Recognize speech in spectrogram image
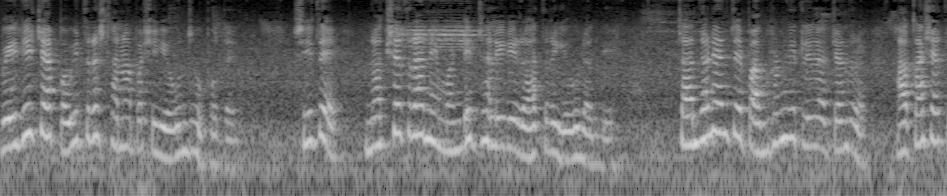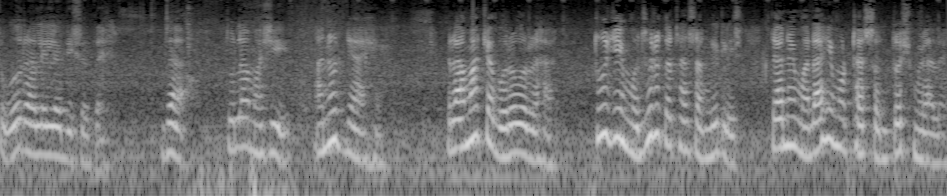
वेदीच्या पवित्र स्थानापाशी येऊन झोपत आहेत. सीते नक्षत्राने मंडित झालेली रात्र येऊ लागली. चांदण्यांचे पांघरून घेतलेला चंद्र आकाशात वर आलेला दिसत आहे. जा तुला माझी अनुज्ञा आहे. रामाच्या बरोबर राहा. तू जी मधुर कथा सांगितलीस त्याने मलाही मोठा संतोष मिळालाय.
